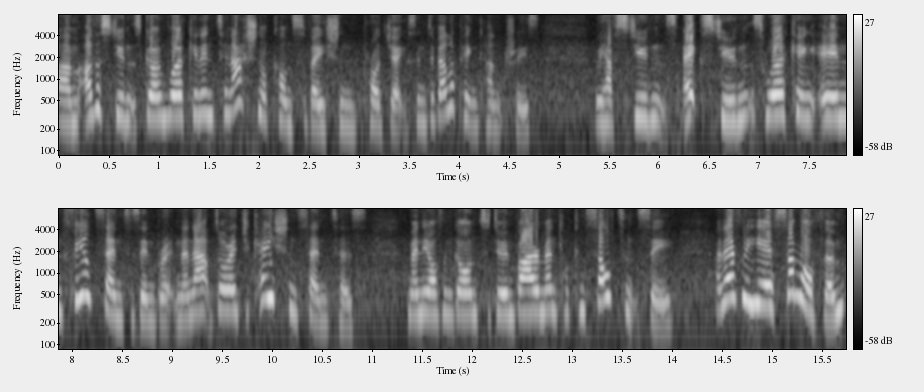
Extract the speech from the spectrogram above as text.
Um, other students go and work in international conservation projects in developing countries. We have students, ex-students, working in field centres in Britain and outdoor education centres. Many of them go on to do environmental consultancy. And every year some of them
